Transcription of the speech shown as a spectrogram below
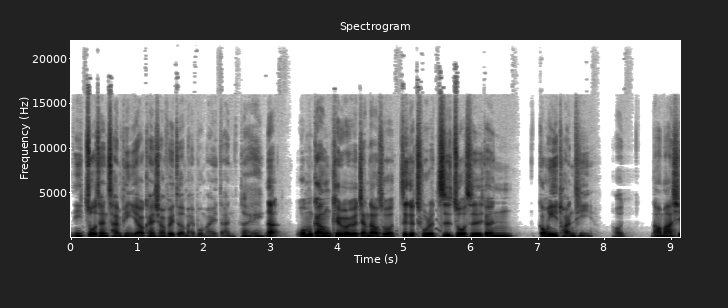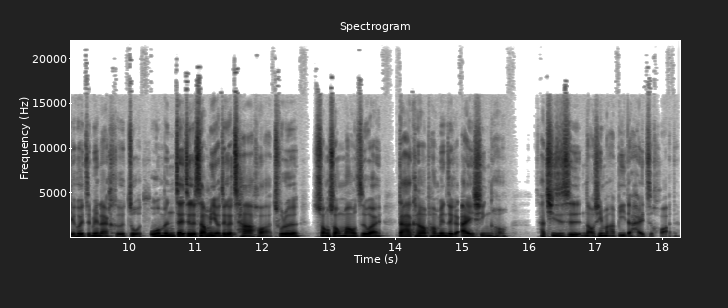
你做成产品也要看消费者买不买单。对，那我们刚刚 Carol 有讲到说，这个除了制作是跟公益团体哦脑麻协会这边来合作，我们在这个上面有这个插画，除了爽爽猫之外，大家看到旁边这个爱心哈。它其实是脑性麻痹的孩子画的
